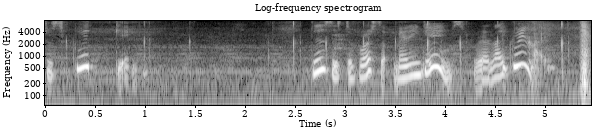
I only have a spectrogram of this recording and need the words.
to Squid Game. This is the first of many games. Red light, green light.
